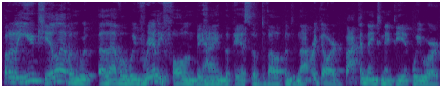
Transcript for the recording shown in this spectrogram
But at a UK level, level, we've really fallen behind the pace of development in that regard. Back in 1998, we were,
